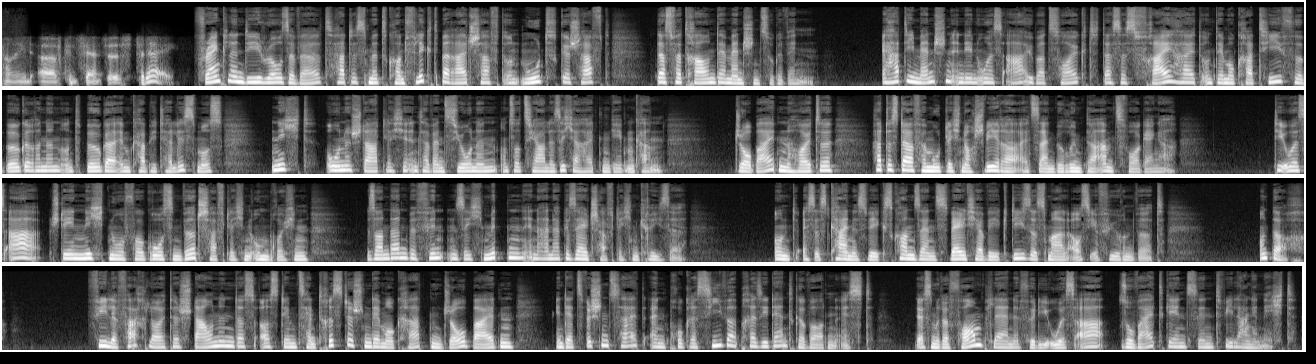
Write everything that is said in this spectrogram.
Franklin D. Roosevelt hat es mit Konfliktbereitschaft und Mut geschafft, das Vertrauen der Menschen zu gewinnen. Er hat die Menschen in den USA überzeugt, dass es Freiheit und Demokratie für Bürgerinnen und Bürger im Kapitalismus nicht ohne staatliche Interventionen und soziale Sicherheiten geben kann. Joe Biden heute hat es da vermutlich noch schwerer als sein berühmter Amtsvorgänger. Die USA stehen nicht nur vor großen wirtschaftlichen Umbrüchen, sondern befinden sich mitten in einer gesellschaftlichen Krise. Und es ist keineswegs Konsens, welcher Weg dieses Mal aus ihr führen wird. Und doch. Viele Fachleute staunen, dass aus dem zentristischen Demokraten Joe Biden in der Zwischenzeit ein progressiver Präsident geworden ist, dessen Reformpläne für die USA so weitgehend sind wie lange nicht.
